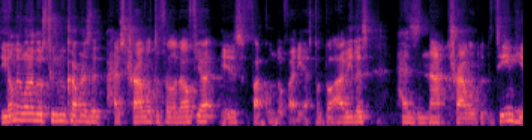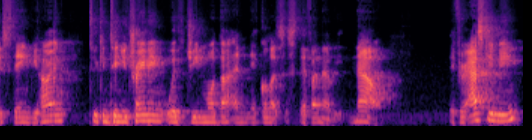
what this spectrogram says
The only one of those two newcomers that has traveled to Philadelphia is Facundo Farias. Toto Aviles has not traveled with the team. He is staying behind to continue training with Jean Mota and Nicolas Stefanelli. Now, if you're asking me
